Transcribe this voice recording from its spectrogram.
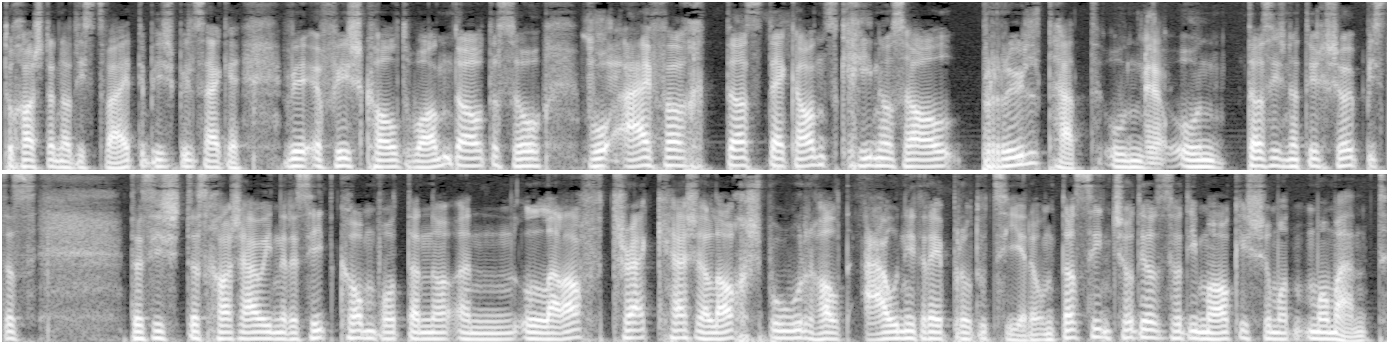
du kannst dann noch das zweite Beispiel sagen, wie A Fish Called Wanda oder so, wo einfach das der ganze Kinosaal brüllt hat und, Ja. und das ist natürlich schon etwas, das das ist, das kannst du auch in einer Sitcom, wo du dann noch einen Laugh-Track hast, eine Lachspur, halt auch nicht reproduzieren. Und das sind schon die, so die magischen Mo Momente.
